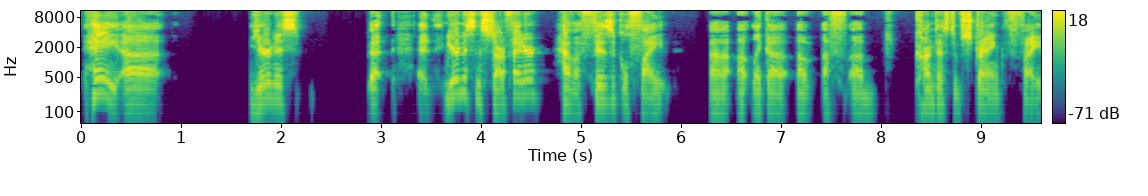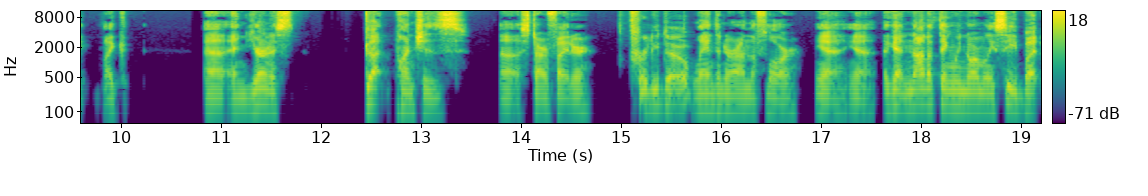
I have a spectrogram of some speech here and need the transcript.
hey, uh Uranus uh, uh, Uranus and Starfighter have a physical fight, uh, uh like a, a, a, a contest of strength fight, like, uh, and Uranus gut punches uh, Starfighter, Pretty dope. landing her on the floor. Yeah, yeah. Again, not a thing we normally see, but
